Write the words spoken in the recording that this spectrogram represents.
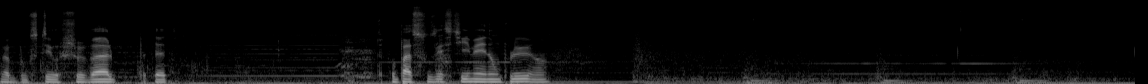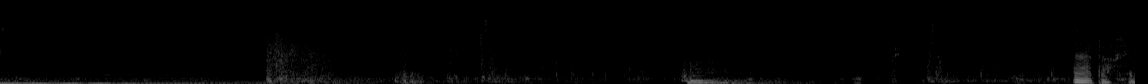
On va booster au cheval, peut-être. Faut pas sous-estimer non plus. Hein. Ah, parfait.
